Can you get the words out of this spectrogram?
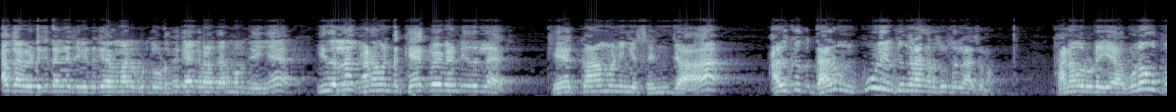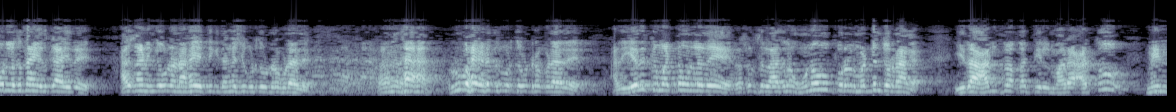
அக்கா வீட்டுக்கு தங்கச்சி வீட்டுக்கு அது மாதிரி கொடுத்து விடுங்க கேட்கற தர்மம் செய்யுங்க. இதெல்லாம் கணவன் கேட்கவே வேண்டியது இல்ல கேட்காம நீங்க செஞ்சா அதுக்கு தர்மம் கூலி இருக்குங்கிறாங்க ரசூசல்லாசனம் கணவருடைய உணவுப் பொருளுக்கு தான் இதுக்கா இது. அதுக்காக நீங்க உள்ள நகையை தூக்கி தங்கச்சி கொடுத்து விடக்கூடாது ரூபாய் எடுத்து கொடுத்து விட்டுற கூடாது அது எதுக்கு மட்டும் உள்ளது? ரசூல் ஸல்லல்லாஹு உணவுப் பொருள் மட்டும் சொல்றாங்க. இது அன்பகத்தில் மரஅத்து மின்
